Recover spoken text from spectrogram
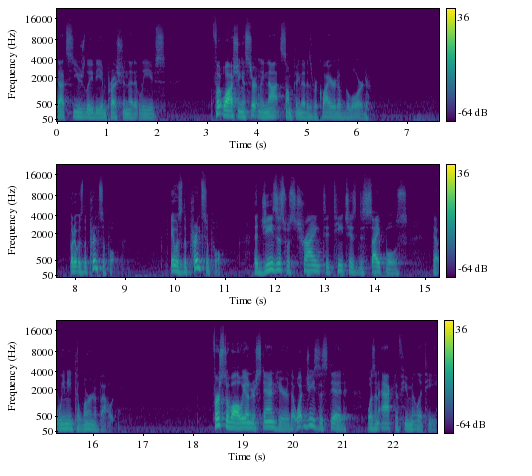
that's usually the impression that it leaves. Foot washing is certainly not something that is required of the Lord. But it was the principle. It was the principle that Jesus was trying to teach his disciples that we need to learn about. First of all, we understand here that what Jesus did was an act of humility.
